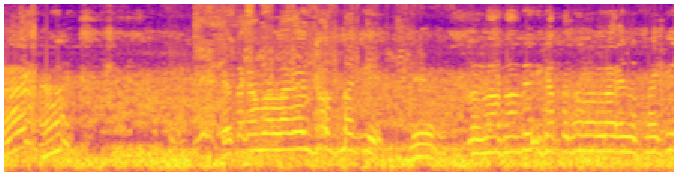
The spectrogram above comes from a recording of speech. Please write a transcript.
হ্যাঁ? হ্যাঁ। খেতে কামলা লাগাইছ নাকি? দিয়ে খেতে কামলা লাগাইছ নাকি?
